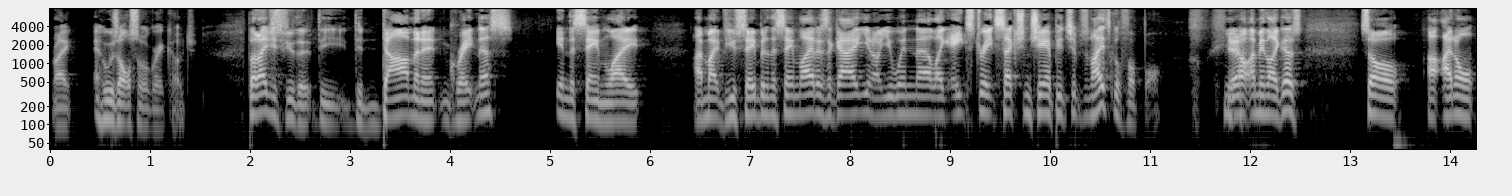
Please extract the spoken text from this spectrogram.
right? And who's also a great coach. But I just view the the the dominant greatness in the same light. I might view Saban in the same light as a guy. You know, you win uh, like eight straight section championships in high school football. You know, I mean, like this. So uh, I don't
